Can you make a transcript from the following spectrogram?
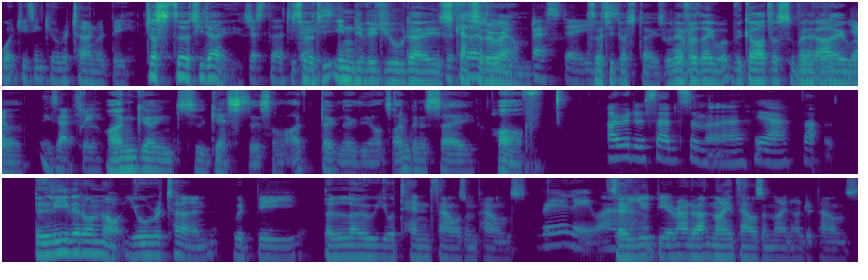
what do you think your return would be? Just 30 days. Just 30 30 individual days The scattered 30 around. Best days. 30 best days, whenever they were, regardless of whenever Regard- they yeah. were. Exactly. I'm going to guess this. I'm- I don't know the answer. I'm going to say half. I would have said similar. Yeah, that Believe it or not, your return would be below your £10,000. really wow. So you'd be around about £9,900.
